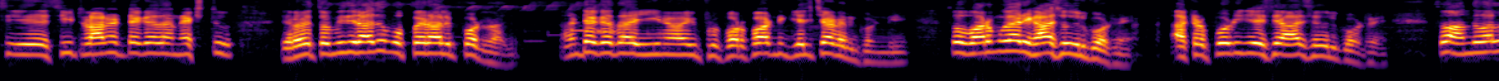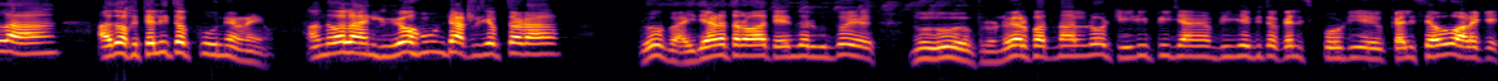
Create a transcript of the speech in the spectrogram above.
సీ- సీట్ రానట్టే కదా నెక్స్ట్ ఇరవై తొమ్మిది రాదు ముప్పై రాదు కూడా రాదు. అంటే కదా ఈయన ఇప్పుడు పొరపాటుని గెలిచాడు అనుకోండి. సో వరం గారికి ఆశ వదులుకోవటమే. అక్కడ పోటీ చేసి ఆశ వదులుకోవటమే. సో అందువల్ల అదొక తెలివి తక్కువ నిర్ణయం. అందువల్ల ఆయనకి వ్యూహం ఉంటే అట్లా చెప్తాడా? ఇప్పుడు ఐదేళ్ళ తర్వాత ఏం జరుగుతుందో నువ్వు రెండు వేల పద్నాలుగులో టీడీపీ బీజేపీతో కలిసి పోటీ కలిసావు వాళ్ళకి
